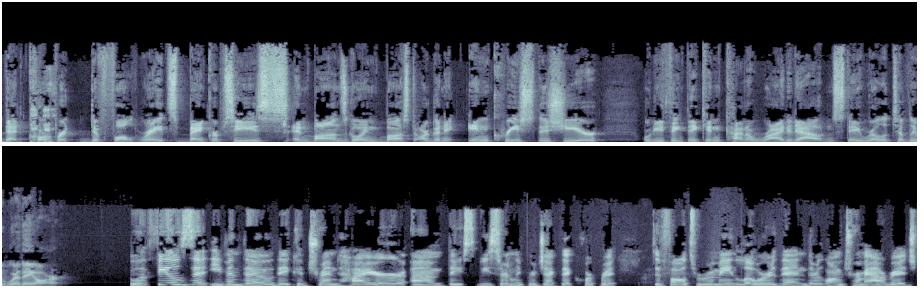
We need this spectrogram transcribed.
that corporate default rates, bankruptcies, and bonds going bust are going to increase this year? Or do you think they can kind of ride it out and stay relatively where they are? Well, it feels that even though they could trend higher, um, they, we certainly project that corporate defaults will remain lower than their long term average.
